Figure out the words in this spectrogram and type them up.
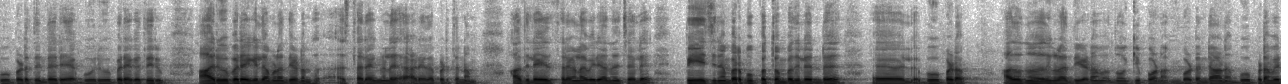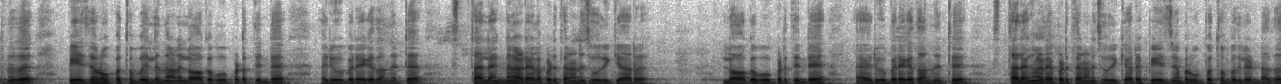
ഭൂപടത്തിന്റെ രൂപരേഖ തരും. ആ രൂപരേഖയിൽ നമ്മൾ എന്ത് ചെയ്യണം? സ്ഥലങ്ങൾ അടയാളപ്പെടുത്തണം. അതിൽ ഏത് സ്ഥലങ്ങളാണ് വരിക എന്ന് വെച്ചാൽ പേജ് നമ്പർ മുപ്പത്തൊമ്പതിലുണ്ട് ഭൂപടം. അതൊന്ന് നിങ്ങൾ എന്ത് ചെയ്യണം നോക്കി പോകണം ഇമ്പോർട്ടന്റ് ആണ്. ഭൂപടം വരുന്നത് പേജ് നമ്പർ മുപ്പത്തൊമ്പതിൽ നിന്നാണ് ലോക ഭൂപടത്തിന്റെ രൂപരേഖ തന്നിട്ട് സ്ഥലങ്ങൾ അടയാളപ്പെടുത്താനാണ് ചോദിക്കാറ്. ലോക ഭൂപടത്തിന്റെ രൂപരേഖ തന്നിട്ട് സ്ഥലങ്ങൾ അടയാളപ്പെടുത്താനാണ് ചോദിക്കാറ്. പേജ് നമ്പർ മുപ്പത്തൊമ്പതിലുണ്ട് അത്.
